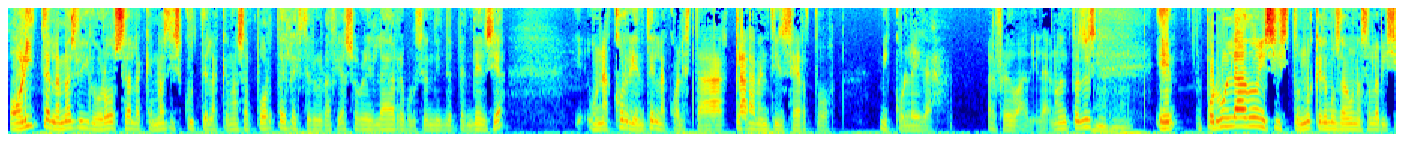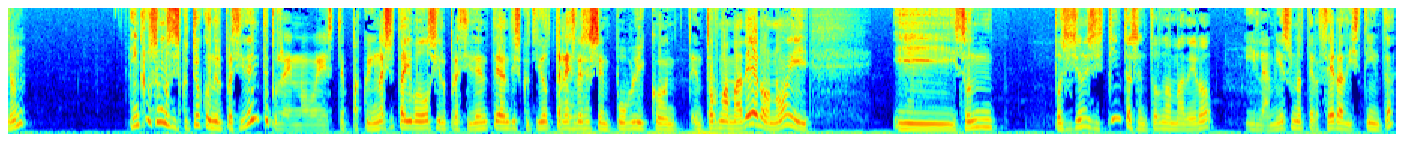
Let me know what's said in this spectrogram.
ahorita la más vigorosa, la que más discute, la que más aporta es la historiografía sobre la Revolución de Independencia, una corriente en la cual está claramente inserto mi colega Alfredo Ávila. ¿no? Entonces, eh, por un lado, insisto, no queremos dar una sola visión, Incluso hemos discutido con el presidente, pues bueno, este Paco Ignacio Taibo II y el presidente han discutido tres veces en público en, torno a Madero, ¿no? Y, y son posiciones distintas en torno a Madero, y la mía es una tercera distinta.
